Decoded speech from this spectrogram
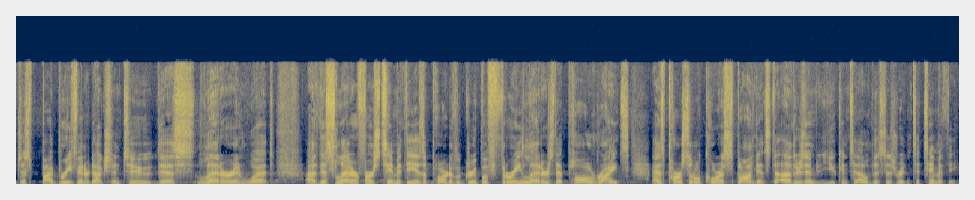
just by brief introduction to this letter and what uh, this letter, First Timothy, is a part of a group of three letters that Paul writes as personal correspondence to others. And you can tell this is written to Timothy.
